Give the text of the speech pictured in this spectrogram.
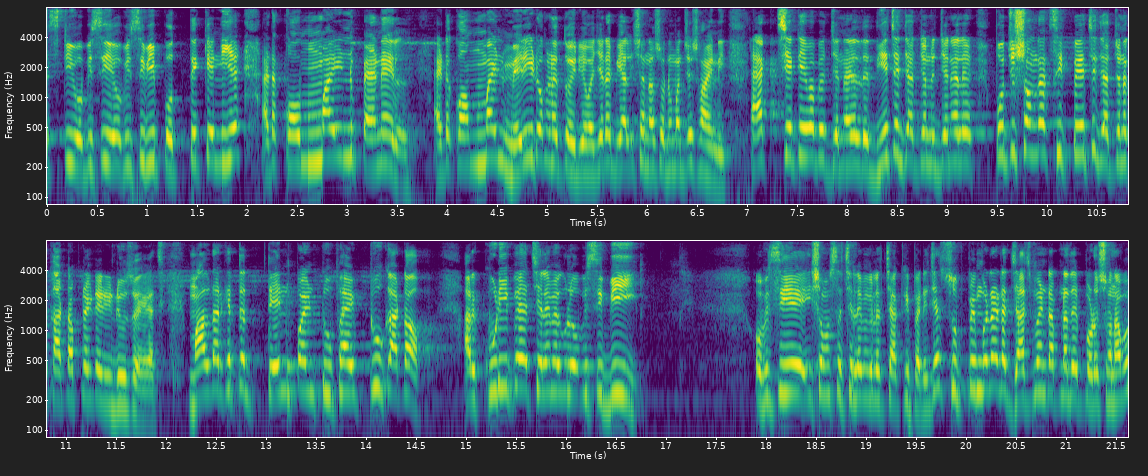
এসটি ওবিসি ওবিসিবি প্রত্যেককে নিয়ে একটা কম্বাইন্ড প্যানেল একটা কম্বাইন্ড মেরিট ওখানে তৈরি হবে, যেটা বিয়াল্লিশ নশো উনপঞ্চাশ হয়নি। এক চেটে এভাবে জেনারেলদের দিয়েছে, যার জন্য জেনারেলে প্রচুর সংখ্যক সিট পেয়েছে, যার জন্য কাট অফটা একটা রিডিউস হয়ে গেছে। মালদার ক্ষেত্রে ten point two five to cut off আর কুড়ি পেয়ে ছেলেমেয়েগুলো ওবিসি বি ওবিসি এই সমস্ত ছেলেমেয়েগুলো চাকরি পারি যে সুপ্রিম কোর্টের একটা জাজমেন্ট আপনাদের পড়ে শোনাবো,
